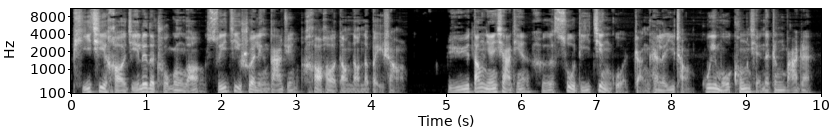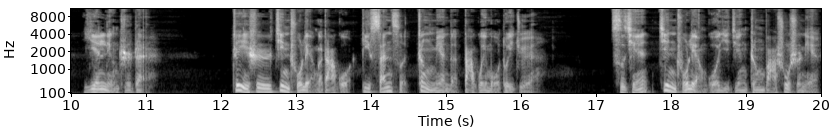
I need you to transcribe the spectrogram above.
脾气好极了的楚共王随即率领大军浩浩荡荡的北上，于当年夏天和宿敌晋国展开了一场规模空前的争霸战——鄢陵之战。这也是晋楚两个大国第三次正面的大规模对决。此前晋楚两国已经争霸数十年，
